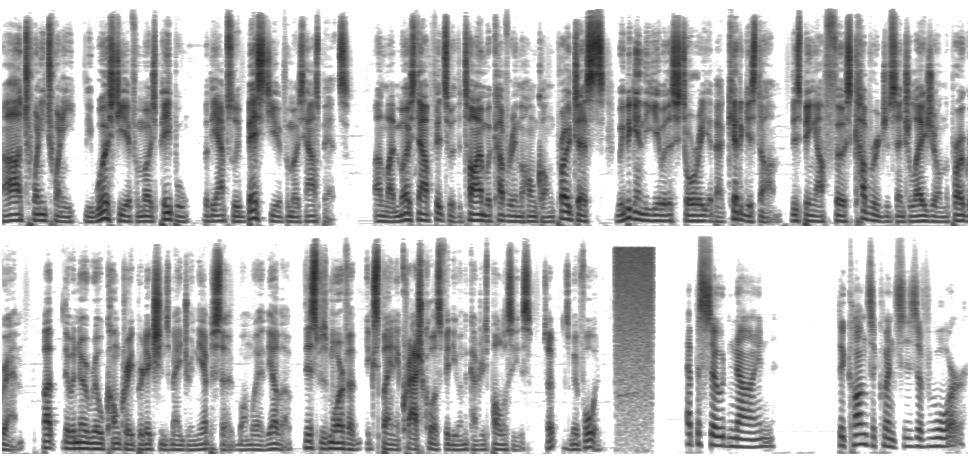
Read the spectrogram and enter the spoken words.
Ah, 2020, the worst year for most people, but the absolute best year for most house pets. Unlike most outfits who at the time were covering the Hong Kong protests, we began the year with a story about Kyrgyzstan, this being our first coverage of Central Asia on the program. But there were no real concrete predictions made during the episode, one way or the other. This was more of a explain a crash course video on the country's policies. So let's move forward. Episode 9 The Consequences of War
